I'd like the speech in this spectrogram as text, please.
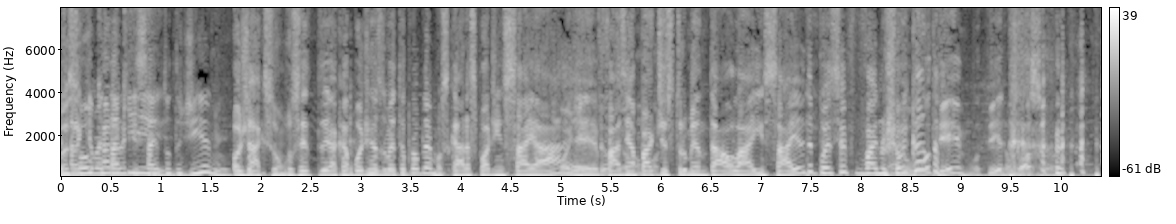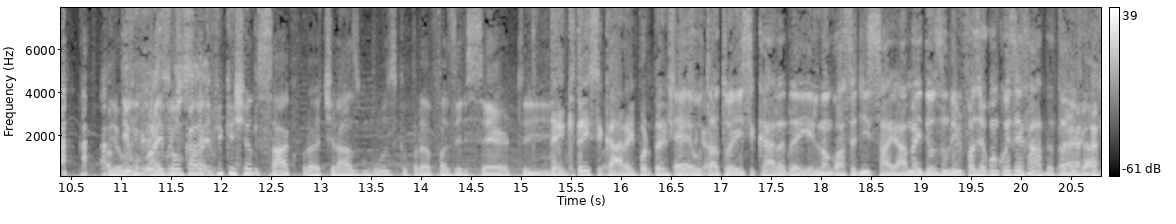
Eu sou o cara que- sai todo dia, meu. Ô Jackson, você acabou de resolver teu problema. Os caras podem ensaiar, Pode eh, então, fazem a não, parte instrumental lá, ensaiam e depois você vai no show É, e eu canta. Odeio, odeio, não gosto. Eu, Tenho fico- eu sou o cara que fica enchendo o saco pra tirar as músicas, pra fazer ele certo. E... Tem que ter esse cara, é importante ter É, o. Tatu é esse cara daí. Ele não gosta de ensaiar, mas Deus o livre fazer alguma coisa errada, tá ligado?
